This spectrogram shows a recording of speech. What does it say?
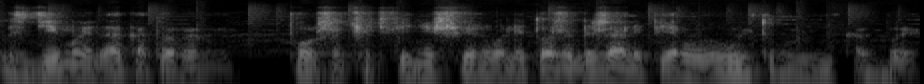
с Димой, да, которые позже чуть финишировали, тоже бежали первую ультру и как бы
